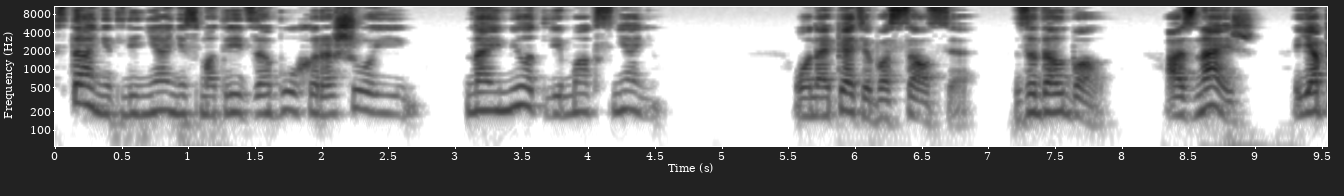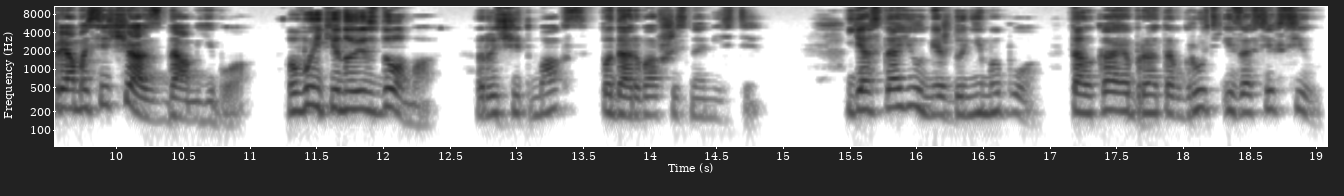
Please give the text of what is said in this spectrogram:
Станет ли няня смотреть за Бо хорошо и наймет ли Макс няню? Он опять обоссался, задолбал. А знаешь, я прямо сейчас сдам его, выкину из дома, рычит Макс, подорвавшись на месте. Я стою между ним и Бо, толкая брата в грудь изо всех сил.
